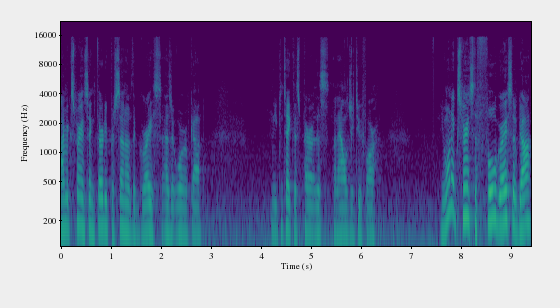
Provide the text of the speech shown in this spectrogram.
I'm experiencing 30% of the grace, as it were, of God. You can take this, par- this analogy too far. You want to experience the full grace of God?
